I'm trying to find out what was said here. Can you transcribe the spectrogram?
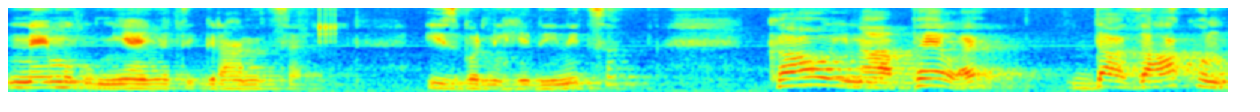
ne mogu mijenjati granice izbornih jedinica, kao i na apele da zakon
